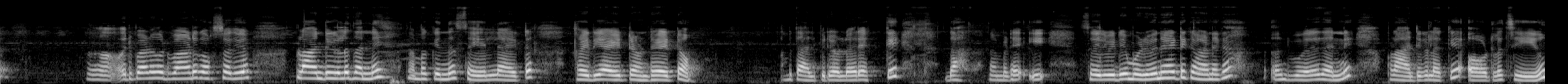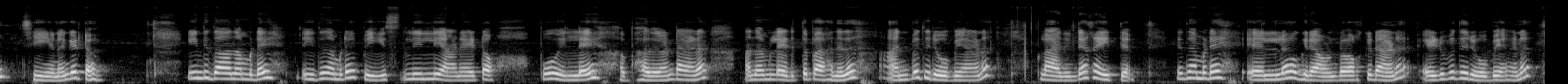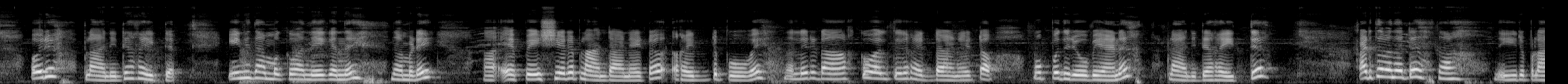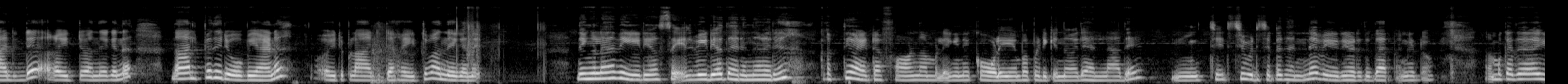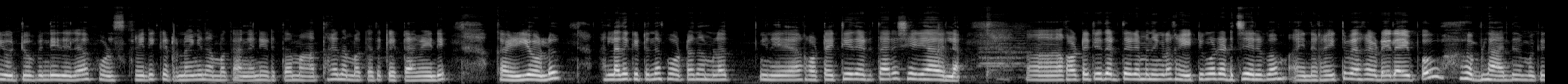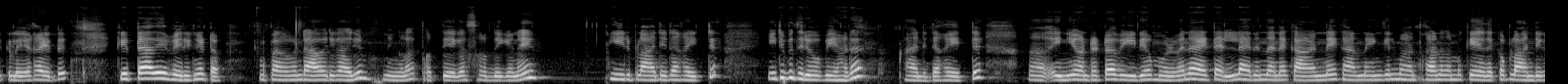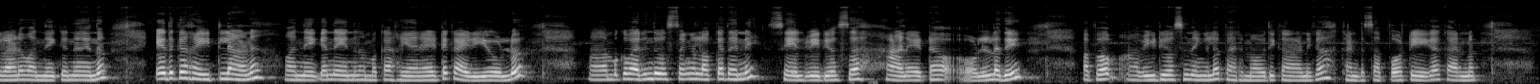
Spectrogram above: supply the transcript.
ഒരുപാട് ഒരുപാട് കുറച്ചധികം പ്ലാന്റുകൾ തന്നെ നമുക്കിന്ന് സെയിലിനായിട്ട് റെഡി ആയിട്ടുണ്ട് കേട്ടോ. അപ്പോൾ താല്പര്യമുള്ളവരൊക്കെ ദാ നമ്മുടെ ഈ സെയിൽ വീഡിയോ മുഴുവനായിട്ട് കാണുക. അതുപോലെ തന്നെ പ്ലാന്റുകളൊക്കെ ഓർഡർ ചെയ്യും ചെയ്യണം കേട്ടോ. ഇനി ഇതാ നമ്മുടെ ഇത് നമ്മുടെ പേസ് ലില്ലിയാണ് കേട്ടോ. പൂവില്ലേ അപ്പോൾ അതുകൊണ്ടാണ് നമ്മൾ എടുത്ത് പറഞ്ഞത് അൻപത് രൂപയാണ് പ്ലാന്റിന്റെ റേറ്റ് ഇത് നമ്മുടെ യെല്ലോ ഗ്രൗണ്ട് ഓർക്കിഡാണ് എഴുപത് രൂപയാണ് ഒരു പ്ലാന്റിന്റെ റേറ്റ് ഇനി നമുക്ക് വന്നേക്കുന്നത് നമ്മുടെ എപ്പേഷ്യയുടെ പ്ലാന്റ് ആണ് കേട്ടോ. റെഡ് പൂവേ. നല്ലൊരു ഡാർക്ക് പോലത്തെ ഒരു റെഡാണ് കേട്ടോ. മുപ്പത് രൂപയാണ് പ്ലാന്റിന്റെ റേറ്റ് അടുത്ത് വന്നിട്ട് ഈ ഒരു പ്ലാന്റിന്റെ റേറ്റ് വന്നേക്കുന്നത് നാൽപ്പത് രൂപയാണ് ഒരു പ്ലാന്റിന്റെ റേറ്റ് വന്നേക്കുന്നത് നിങ്ങൾ വീഡിയോ സെയിൽ വീഡിയോ തരുന്നവർ കൃത്യമായിട്ട് ഫോൺ നമ്മളിങ്ങനെ കോൾ ചെയ്യുമ്പോൾ പിടിക്കുന്ന പോലെ അല്ലാതെ ചിരിച്ച് പിടിച്ചിട്ട് തന്നെ വീഡിയോ എടുത്ത് തരണം കേട്ടോ. നമുക്കത് യൂട്യൂബിന്റെ ഇതിൽ ഫുൾ സ്ക്രീനിൽ കിട്ടണമെങ്കിൽ നമുക്ക് അങ്ങനെ എടുത്താൽ മാത്രമേ നമുക്കത് കിട്ടാൻ വേണ്ടി കഴിയുള്ളൂ. അല്ലാതെ കിട്ടുന്ന ഫോട്ടോ നമ്മൾ ഇനി റൊട്ടേറ്റ് ചെയ്തെടുത്താൽ ശരിയാവില്ല. റൊട്ടേറ്റ് ചെയ്തെടുത്ത് കഴിയുമ്പോൾ നിങ്ങൾ റേറ്റും കൂടെ അടിച്ച് തരുമ്പം അതിന്റെ റേറ്റ് വേറെ എവിടെയെങ്കിലായിപ്പോൾ ബ്ലാൻഡ് നമുക്ക് ക്ലിയർ ആയിട്ട് കിട്ടാതെ വരും കേട്ടോ. അപ്പോൾ അതുകൊണ്ട് ആ ഒരു കാര്യം നിങ്ങൾ പ്രത്യേകം ശ്രദ്ധിക്കണേ. ഈ ഒരു പ്ലാന്റിന്റെ റേറ്റ് ഇരുപത് രൂപയാണ്. പ്ലാന്റിന്റെ റേറ്റ് ഇനിയും ഉണ്ട് കേട്ടോ വീഡിയോ മുഴുവനായിട്ട് എല്ലാവരും തന്നെ കാണണേ. കാരണം എങ്കിൽ മാത്രമാണ് നമുക്ക് ഏതൊക്കെ പ്ലാന്റുകളാണ് വന്നേക്കുന്നതെന്നും ഏതൊക്കെ റേറ്റിലാണ് വന്നേക്കുന്നതെന്ന് നമുക്ക് അറിയാനായിട്ട് കഴിയുള്ളൂ. നമുക്ക് വരും ദിവസങ്ങളിലൊക്കെ തന്നെ സെയിൽ വീഡിയോസ് ആണ് കേട്ടോ ഉള്ളത്. അപ്പം ആ വീഡിയോസ് നിങ്ങൾ പരമാവധി കാണുക കണ്ട് സപ്പോർട്ട് ചെയ്യുക. കാരണം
